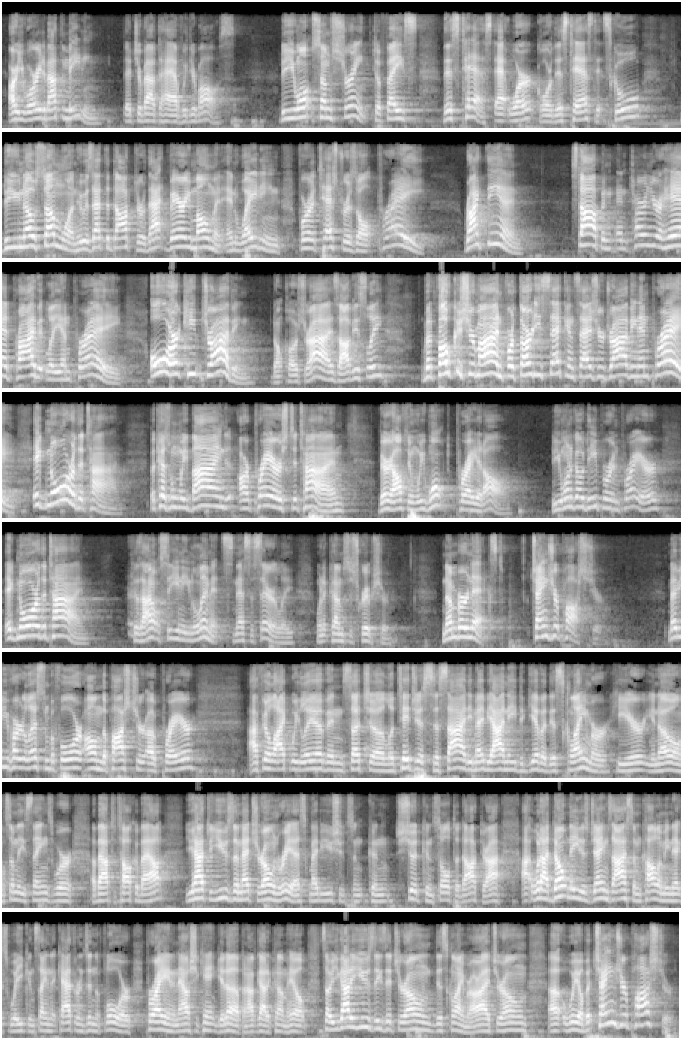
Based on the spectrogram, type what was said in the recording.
Are you worried about the meeting that you're about to have with your boss? Do you want some strength to face this test at work or this test at school? Do you know someone who is at the doctor that very moment and waiting for a test result? Pray right then. Stop and, and turn your head privately and pray. Or keep driving. Don't close your eyes, obviously, but focus your mind for 30 seconds as you're driving and pray. Ignore the time. Because when we bind our prayers to time, very often we won't pray at all. Do you want to go deeper in prayer? Ignore the time. Because I don't see any limits necessarily when it comes to Scripture. Number next, change your posture. Maybe you've heard a lesson before on the posture of prayer. I feel like we live in such a litigious society. Maybe I need to give a disclaimer here, you know, on some of these things we're about to talk about. You have to use them at your own risk. Maybe you should, should consult a doctor. I, I, what I don't need is James Isom calling me next week and saying that Catherine's in the floor praying and now she can't get up and I've got to come help. So you got to use these at your own disclaimer, all right, at your own uh, will. But change your posture.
